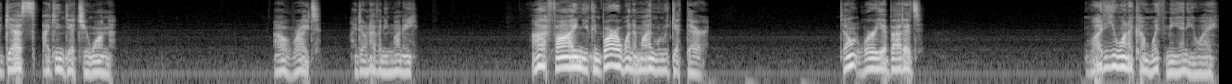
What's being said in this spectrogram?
I guess I can get you one. Oh, right. I don't have any money. Ah, fine, you can borrow one of mine when we get there. Don't worry about it. Why do you want to come with me anyway?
